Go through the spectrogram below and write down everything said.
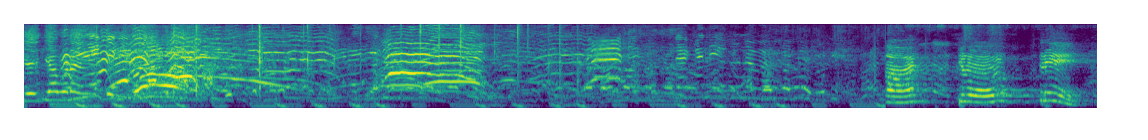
കിട്ടി അവിടെ കിട്ടി വൺ ടു ത്രീ സ്റ്റോപ്പ് പൗഡറും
